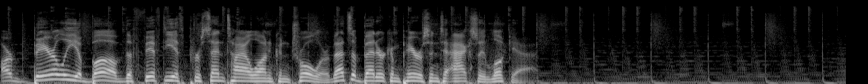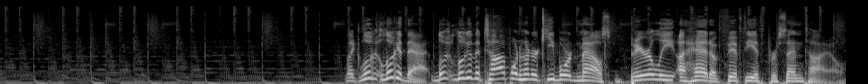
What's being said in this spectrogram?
are barely above the 50th percentile on controller? That's a better comparison to actually look at. Like look look at that. Look look at the top 100 keyboard mouse barely ahead of 50th percentile.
